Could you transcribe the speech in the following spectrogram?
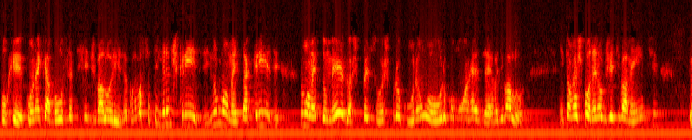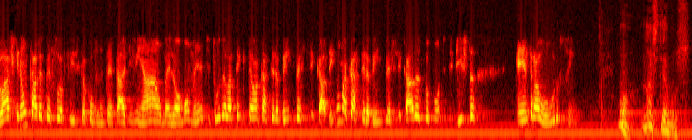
Porque quando é que a bolsa se desvaloriza? Quando você tem grandes crises. E no momento da crise, no momento do medo, as pessoas procuram o ouro como uma reserva de valor. Então, respondendo objetivamente, eu acho que não cabe a pessoa física comum tentar adivinhar o melhor momento e tudo, ela tem que ter uma carteira bem diversificada. E numa carteira bem diversificada, do meu ponto de vista, entra ouro sim. Bom, nós temos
